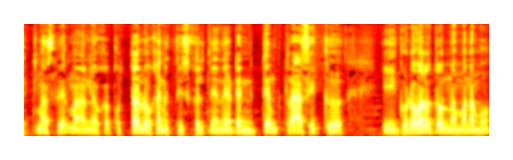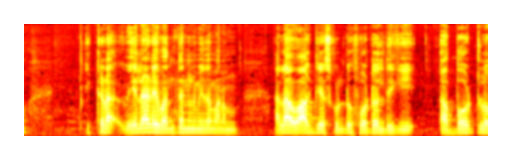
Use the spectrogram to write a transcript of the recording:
అట్మాస్ఫియర్ మనల్ని ఒక కొత్త లోకానికి తీసుకెళ్తుంది. ఎందుకంటే నిత్యం ట్రాఫిక్ ఈ గొడవలతో ఉన్న మనము ఇక్కడ వేలాడే వంతెనల మీద మనం అలా వాక్ చేసుకుంటూ ఫోటోలు దిగి ఆ బోట్లో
